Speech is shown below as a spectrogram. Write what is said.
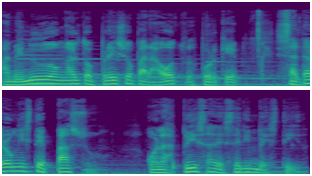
a menudo a un alto precio para otros, porque saltaron este paso con las prisas de ser investido.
